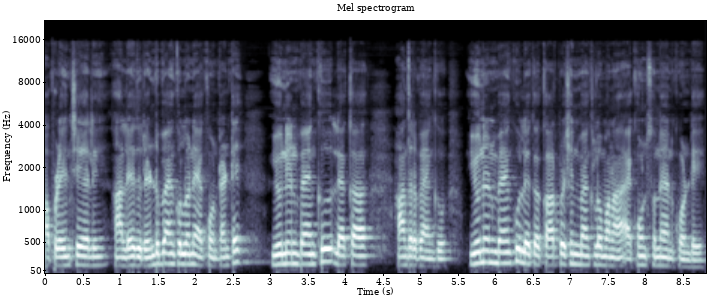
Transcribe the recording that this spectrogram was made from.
అప్పుడు ఏం చేయాలి? ఆ, లేదు. రెండు బ్యాంకుల్లోనే అకౌంట్. అంటే యూనియన్ బ్యాంకు లేక ఆంధ్ర బ్యాంకు. యూనియన్ బ్యాంకు లేక కార్పొరేషన్ బ్యాంకులో మన అకౌంట్స్ ఉన్నాయనుకోండి.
